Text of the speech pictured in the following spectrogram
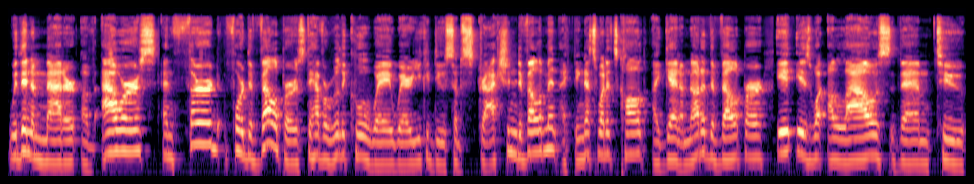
within a matter of hours. And third, for developers, developers, they have a really cool way where you could do subtraction development. I think that's what it's called. Again, I'm not a developer. It is what allows them to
